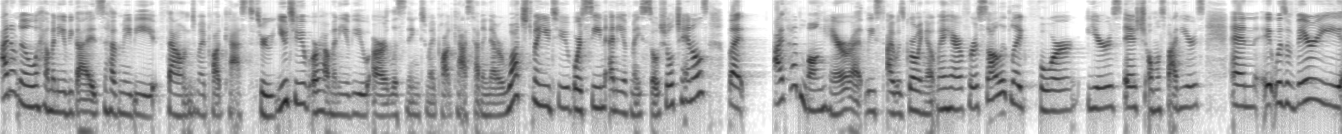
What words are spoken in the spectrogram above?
I don't know how many of you guys have maybe found my podcast through YouTube or how many of you are listening to my podcast having never watched my YouTube or seen any of my social channels, but I've had long hair, or at least I was growing out my hair for a solid like four years ish, almost five years. And it was a very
